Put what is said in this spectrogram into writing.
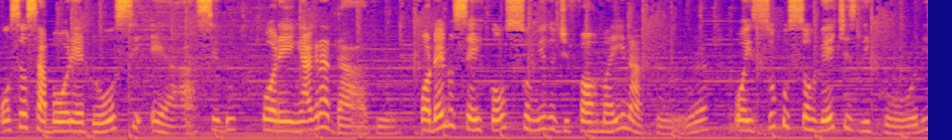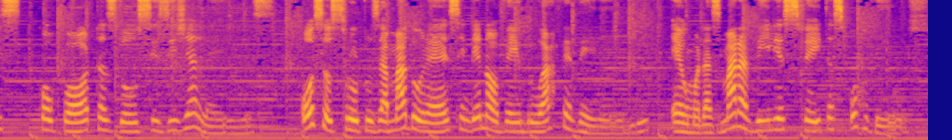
O seu sabor é doce e ácido, porém agradável, podendo ser consumido de forma in natura ou em sucos, sorvetes, licores, compotas, doces e geleias. Os seus frutos amadurecem de novembro a fevereiro. É uma das maravilhas feitas por Deus.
